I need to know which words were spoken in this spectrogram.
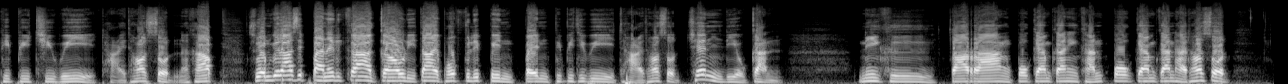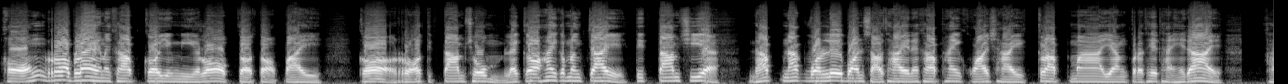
PPTV ถ่ายทอดสดนะครับ ส่วนเวลา 18 นาฬิกาเกาหลีใต้พบฟิลิปปินส์เป็น PPTV ถ่ายทอดสดเช่นเดียวกัน นี่คือตารางโปรแกรมการแข่งขัน โปรแกรมการถ่ายทอดสดของรอบแรกนะครับ ก็ยังมีรอบต่อๆไป ก็รอติดตามชม และก็ให้กำลังใจติดตามเชียร์ นับนักวอลเลย์บอลสาวไทยนะครับ ให้คว้าชัยกลับมายังประเทศไทยให้ได้ ใคร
